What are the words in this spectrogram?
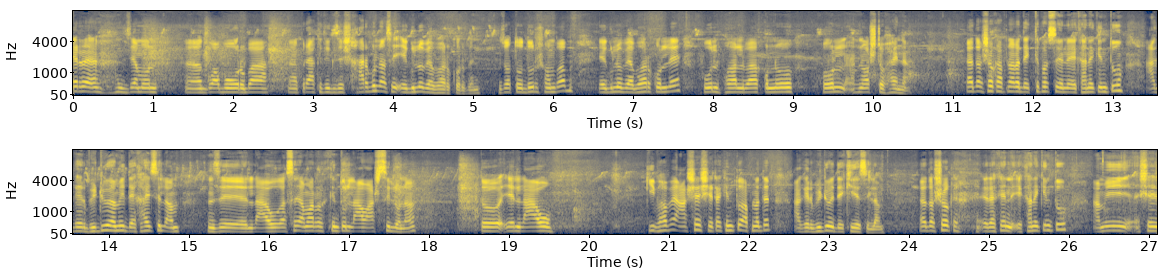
এর যেমন গোবর বা প্রাকৃতিক যে সারগুলো আছে এগুলো ব্যবহার করবেন। যত দূর সম্ভব এগুলো ব্যবহার করলে ফুল ফল বা কোনো ফুল নষ্ট হয় না। হ্যাঁ দর্শক আপনারা দেখতে পাচ্ছেন এখানে কিন্তু আগের ভিডিও আমি দেখাইছিলাম যে লাউ গাছে আমার কিন্তু লাউ আসছিল না। তো এ লাউ কীভাবে আসে সেটা কিন্তু আপনাদের আগের ভিডিও দেখিয়েছিলাম। আহ, দর্শক দেখেন এখানে কিন্তু আমি সেই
